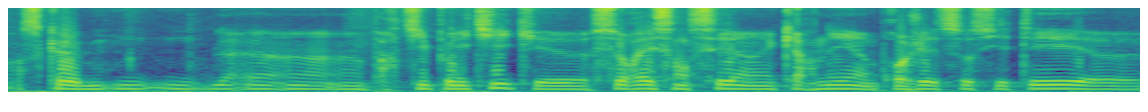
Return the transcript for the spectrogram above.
Parce que mm, un, un parti politique euh, serait censé incarner un projet de société, euh,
